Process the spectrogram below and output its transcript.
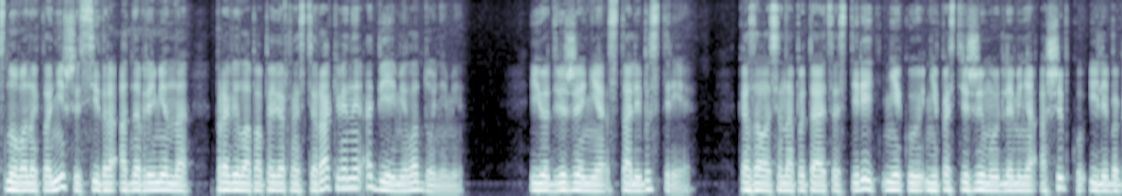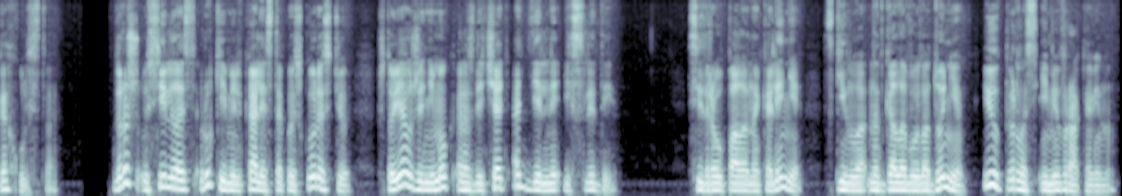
Снова наклонившись, Сидра одновременно провела по поверхности раковины обеими ладонями. Ее движения стали быстрее. Казалось, она пытается стереть некую непостижимую для меня ошибку или богохульство. Дрожь усилилась, руки мелькали с такой скоростью, что я уже не мог различать отдельные их следы. Сидра упала на колени, скинула над головой ладони и уперлась ими в раковину.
